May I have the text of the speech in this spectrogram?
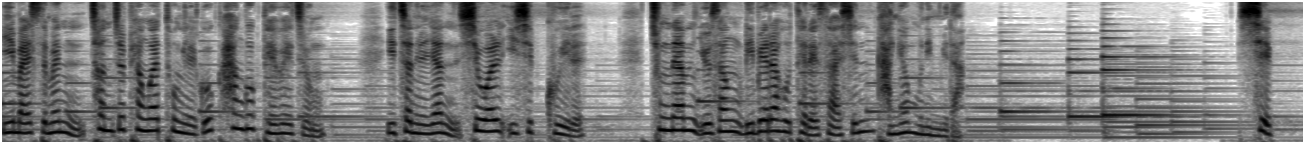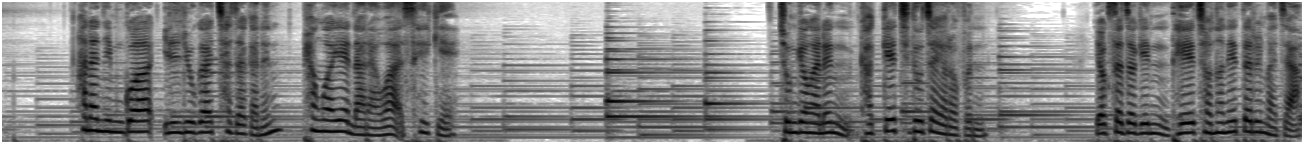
이 말씀은 천주평화통일국 한국대회 중 2001년 10월 29일 충남 유성 리베라 호텔에서 하신 강연문입니다. 10. 하나님과 인류가 찾아가는 평화의 나라와 세계. 존경하는 각계 지도자 여러분. 역사적인 대전환의 때를 맞아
